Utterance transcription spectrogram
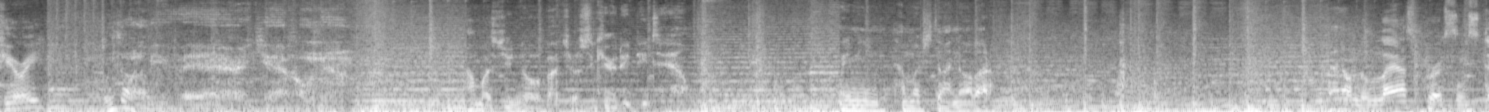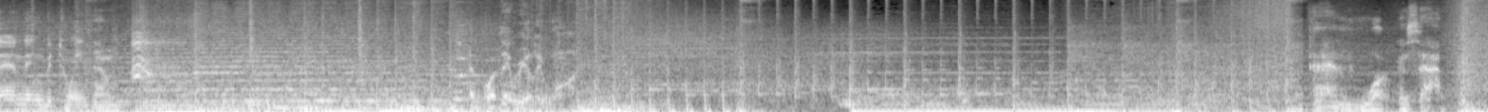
Fury? We gotta be very careful now. How much do you know about your security detail? What do you mean, how much do I know about him? And I'm the last person standing between them And what they really want. And what is that?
